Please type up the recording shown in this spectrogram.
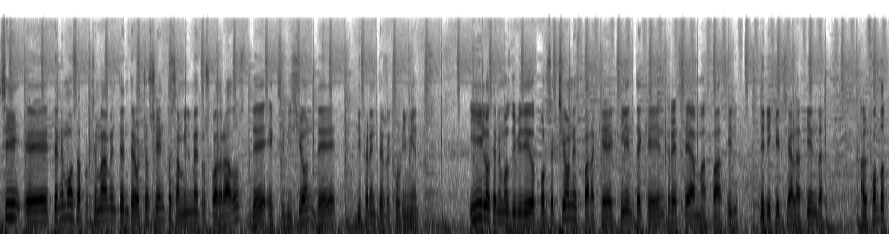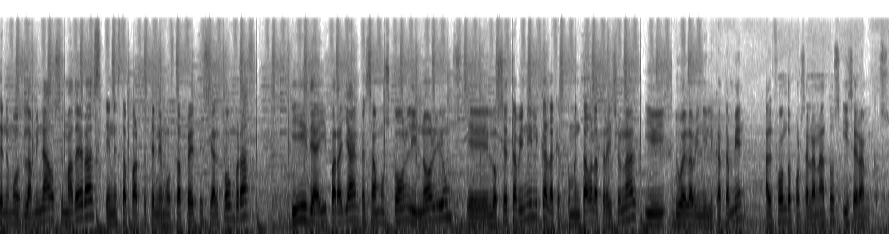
Sí, eh, tenemos aproximadamente entre 800 a 1000 metros cuadrados de exhibición de diferentes recubrimientos. Y lo tenemos dividido por secciones para que el cliente que entre sea más fácil dirigirse a la tienda. Al fondo tenemos laminados y maderas, en esta parte tenemos tapetes y alfombras. Y de ahí para allá empezamos con linoleum, eh, loseta vinílica, la que te comentaba, la tradicional, y duela vinílica también. Al fondo porcelanatos y cerámicos.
